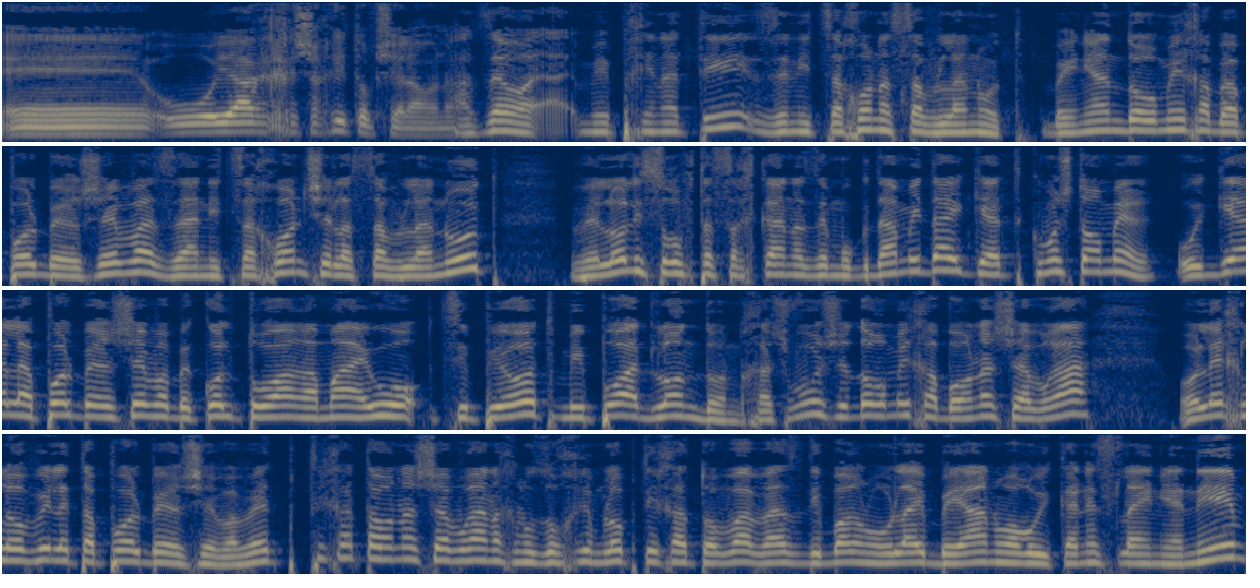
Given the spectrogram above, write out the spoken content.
אה, הוא יהיה הרכש הכי טוב של העונה. אז זהו, מבחינתי זה ניצחון הסבלנות. בעניין דור מיכה בהפועל באר שבע זה הניצחון של הסבלנות, ולא לשרוף את השחקן הזה מוקדם מדי, כי את, כמו שאתה אומר, הוא הגיע להפועל באר שבע בכל תרועה רמה, היו ציפיות מפה עד לונדון. חשבו שדור מיכה בעונה שעברה הולך להוביל את הפועל באר שבע, ואת פתיחת העונה שעברה אנחנו זוכרים, לא פתיחה טובה, ואז דיברנו אולי בינואר הוא ייכנס לעניינים,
